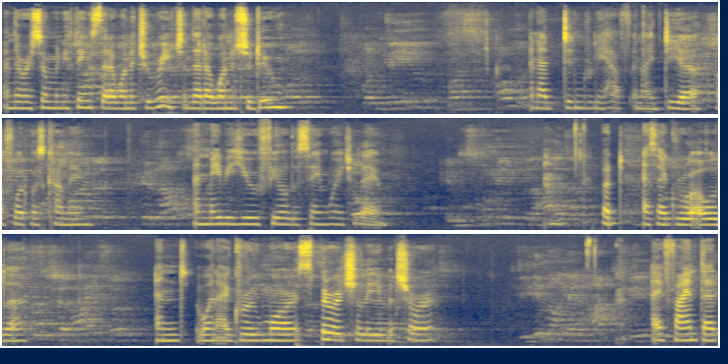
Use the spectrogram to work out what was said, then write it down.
And there were so many things that I wanted to reach and that I wanted to do. And I didn't really have an idea of what was coming. And maybe you feel the same way today. But as I grew older and when I grew more spiritually mature, I find that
